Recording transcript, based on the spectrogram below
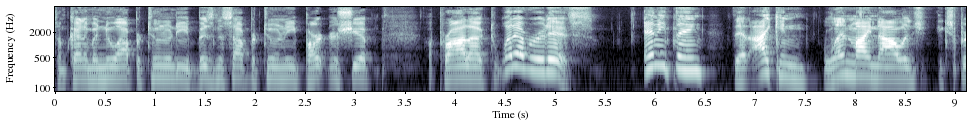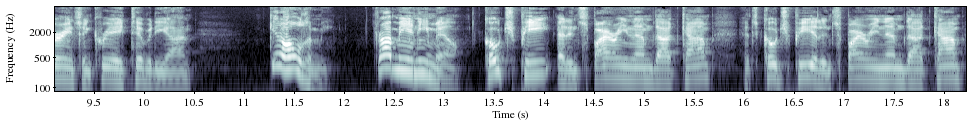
some kind of a new opportunity, a business opportunity, partnership, a product, whatever it is, anything that I can lend my knowledge, experience, and creativity on, get a hold of me. Drop me an email, Coach P at inspiringthem.com. It's Coach P at inspiringthem.com.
